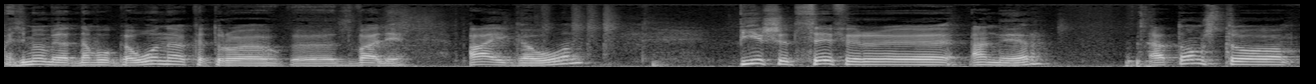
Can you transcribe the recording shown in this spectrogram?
Возьмем одного Гаона, которого э, звали Ай Гаон, пишет Сефер э, Анер о том, что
